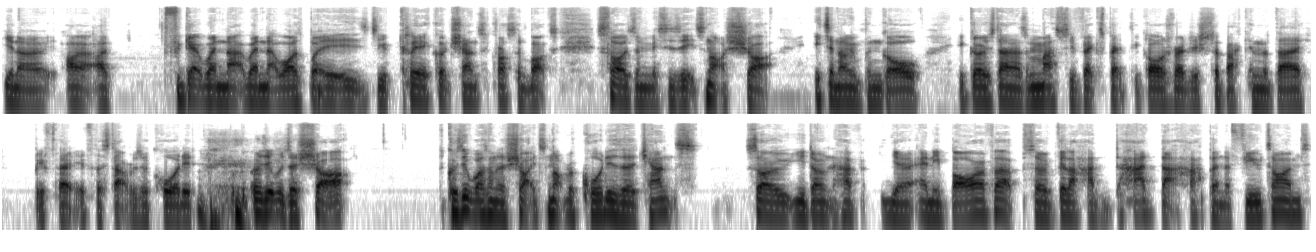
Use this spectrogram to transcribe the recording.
You know, I, I forget when that when that was, but it is your clear cut chance across the box. Slides and misses it. It's not a shot. It's an open goal. It goes down as a massive expected goals register back in the day if the, if the stat was recorded. because it was a shot, because it wasn't a shot, it's not recorded as a chance. So you don't have you know any bar of that. So Villa had had that happen a few times.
